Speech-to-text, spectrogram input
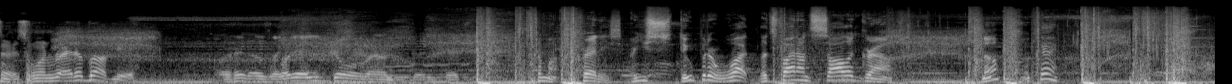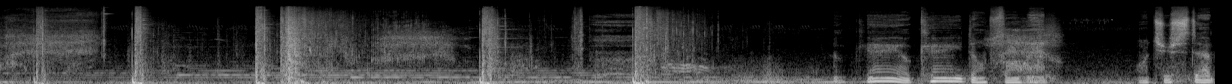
There's one right above you. Alright, I was like, yeah, you go around, you dirty bitch. Come on, Freddy's. Are you stupid or what? Let's fight on solid ground. No? Okay. Okay, okay, don't fall in. Watch your step.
